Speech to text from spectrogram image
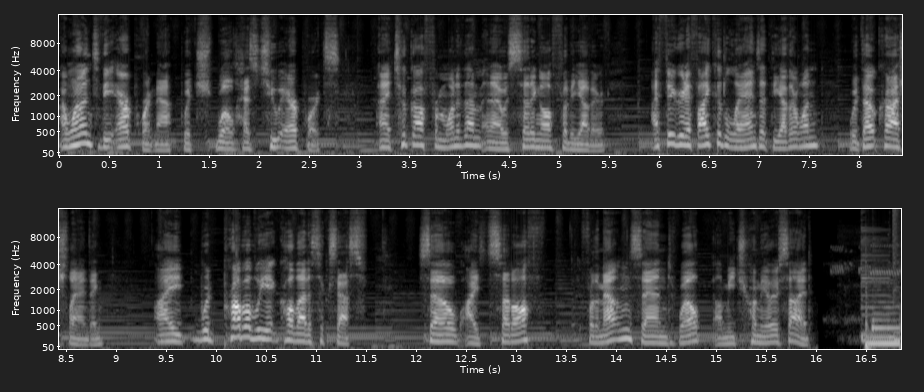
I went onto the airport map, which, well, has two airports, and I took off from one of them and I was setting off for the other. I figured if I could land at the other one without crash landing, I would probably call that a success. So I set off for the mountains and, well, I'll meet you on the other side. Thank you.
